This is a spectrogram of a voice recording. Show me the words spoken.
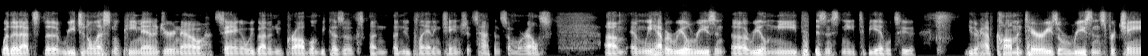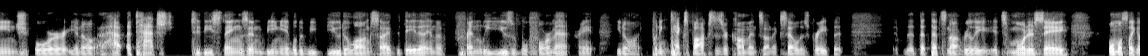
whether that's the regional S&OP manager now saying oh we've got a new problem because of a, a new planning change that's happened somewhere else. Um, and we have a real reason a uh, real need business need to be able to either have commentaries or reasons for change or you know ha- attached to these things and being able to be viewed alongside the data in a friendly usable format right? You know like putting text boxes or comments on excel is great but that, that that's not really it's more to say almost like a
